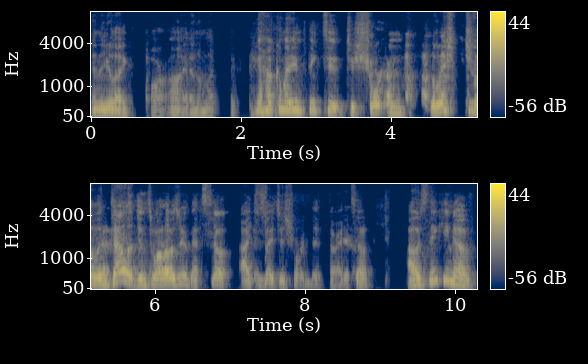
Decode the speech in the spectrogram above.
And then you're like RI, and I'm like, hey, how come I didn't think to to shorten relational intelligence while I was reading? That's so I just I just shortened it. All right. Yeah. So I was thinking of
